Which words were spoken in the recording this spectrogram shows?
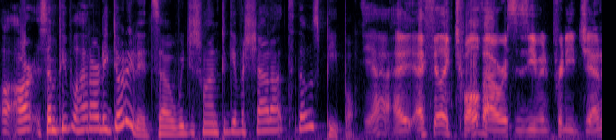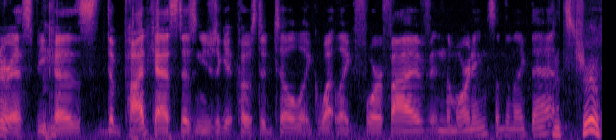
are some people had already donated. So we just wanted to give a shout out to those people. Yeah, I, I feel like 12 hours is even pretty generous because the podcast doesn't usually get posted till like what, like four or five in the morning, something like that. That's true.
